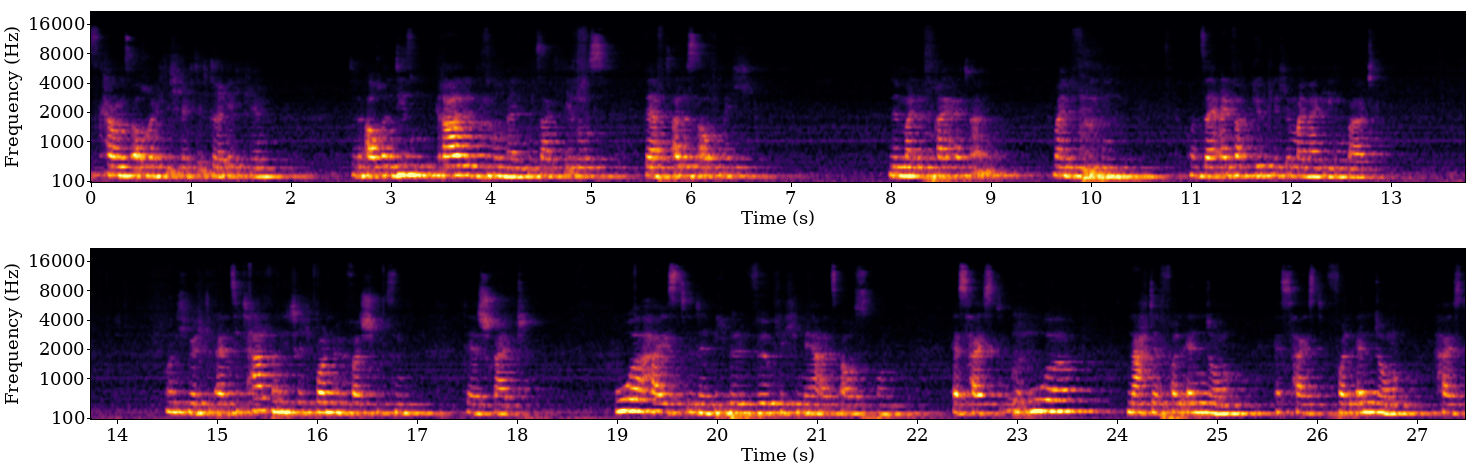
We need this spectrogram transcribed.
Es kann uns auch richtig, richtig dreckig gehen. Denn auch in diesen, gerade in diesen Momenten sagt Jesus, werft alles auf mich. Nimm meine Freiheit an, meinen Frieden und sei einfach glücklich in meiner Gegenwart. Und ich möchte ein Zitat von Dietrich Bonhoeffer schließen, der schreibt, Ruhe heißt in der Bibel wirklich mehr als Ausruhen. Es heißt Ruhe nach der Vollendung. Es heißt Vollendung heißt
